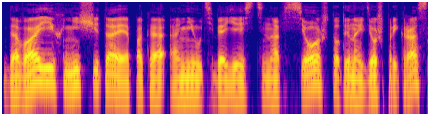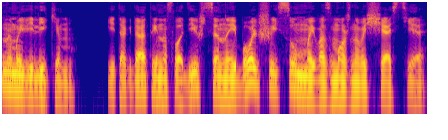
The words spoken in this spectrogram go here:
Давай их, не считая, пока они у тебя есть, на все, что ты найдешь прекрасным и великим. И тогда ты насладишься наибольшей суммой возможного счастья.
